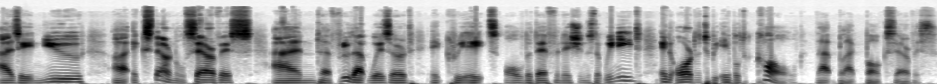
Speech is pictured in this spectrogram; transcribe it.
as a new uh, external service and uh, through that wizard it creates all the definitions that we need in order to be able to call that black box service.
